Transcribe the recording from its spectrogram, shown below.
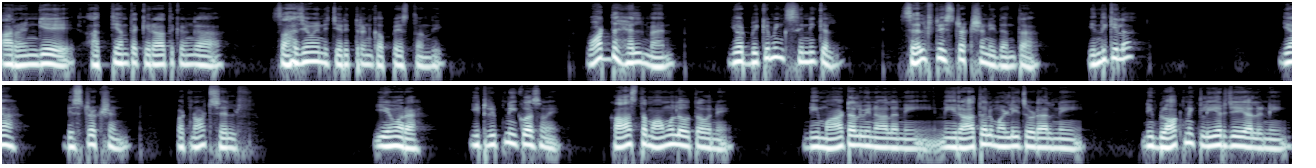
ఆ రంగే అత్యంత కిరాతకంగా సహజమైన చరిత్రను కప్పేస్తుంది. What the hell man? You are becoming cynical. Self destruction ఇదంతా. ఎందుకిలా? Yeah destruction but not self. ఏమరా ఈ ట్రిప్ నీకోసమే కాస్త మామూలు అవుతావనే నీ మాటలు వినాలని నీ రాతలు మళ్ళీ చూడాలని నీ బ్లాక్ని క్లియర్ చేయాలని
